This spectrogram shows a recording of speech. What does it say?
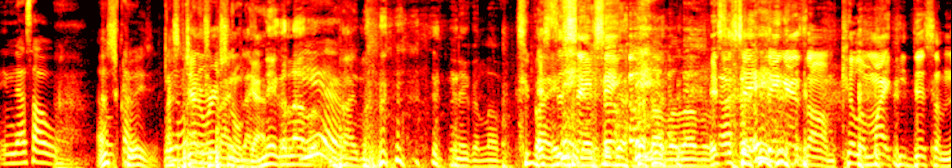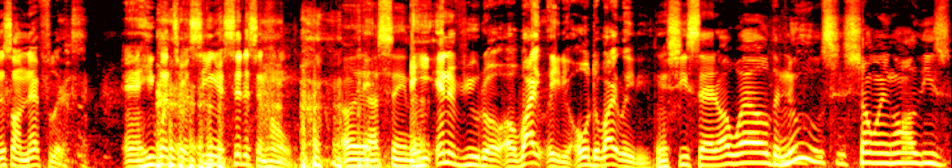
and that's how. That's those kind of- crazy. That's you know? generational like, gap. Nigga lover. Yeah. Nigga love her. She It's the same thing. shit. love her. It's the same thing as um Killer Mike. He did something this on Netflix, and he went to a senior citizen home, Oh yeah, I seen it. and he interviewed a, a white lady, older white lady, and she said, "Oh well, the news is showing all these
